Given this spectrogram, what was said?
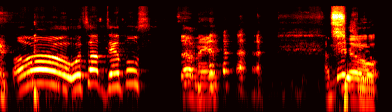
oh what's up dimples What's up, man? I miss you.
